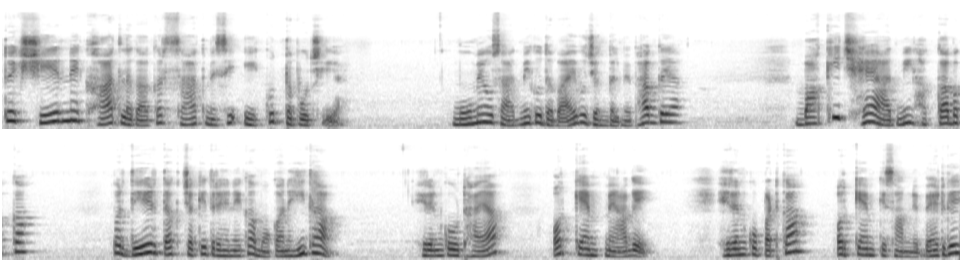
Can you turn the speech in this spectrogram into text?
تو ایک شیر نے کھات لگا کر سات میں سے ایک کو دبوچ لیا۔ منہ میں اس آدمی کو دبائے وہ جنگل میں بھاگ گیا۔ باقی چھ آدمی ہکا بکا، پر دیر تک چکت رہنے کا موقع نہیں تھا۔ ہرن کو اٹھایا اور کیمپ میں آ گئے ہرن کو پٹکا اور کیمپ کے سامنے بیٹھ گئے۔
